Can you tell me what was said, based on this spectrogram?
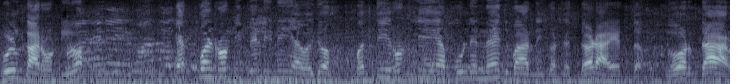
ફુલકા રોટીઓ એક પણ રોટી પેલી નહીં આવે જો. બધી રોટલી અહીંયા ફૂલીને જ બહાર નીકળશે. દડા એકદમ જોરદાર.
